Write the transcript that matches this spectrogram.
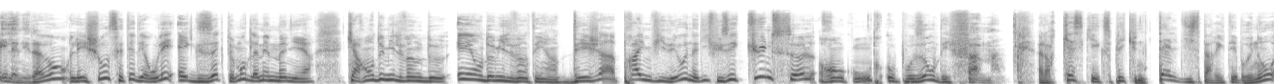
et l'année d'avant, les choses s'étaient déroulées exactement de la même manière. Car en 2022 et en 2021, déjà, Prime Video n'a diffusé qu'une seule rencontre opposant des femmes. Alors, qu'est-ce qui explique une telle disparité, Bruno?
